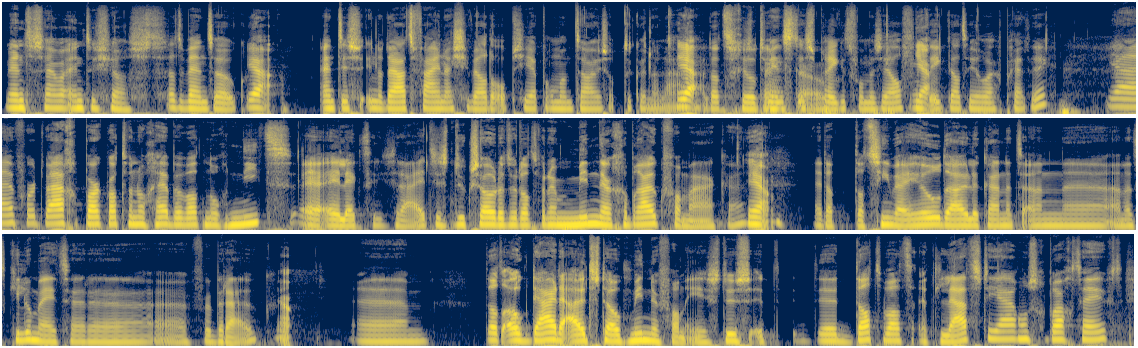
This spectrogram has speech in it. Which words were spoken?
mensen zijn wel enthousiast. Dat went ook. Ja, En het is inderdaad fijn als je wel de optie hebt om hem thuis op te kunnen laden. ja dat scheelt Tenminste, spreek het voor mezelf, vind Ja. ik dat heel erg prettig. Ja, en voor het wagenpark wat we nog hebben, wat nog niet eh, elektrisch rijdt, is het natuurlijk zo dat we, dat we er minder gebruik van maken. Ja, Ja, dat, dat zien wij heel duidelijk aan het, aan, uh, aan het kilometerverbruik. Ja. Ehm, dat ook daar de uitstoot minder van is. Dus het, de, dat wat het laatste jaar ons gebracht heeft,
